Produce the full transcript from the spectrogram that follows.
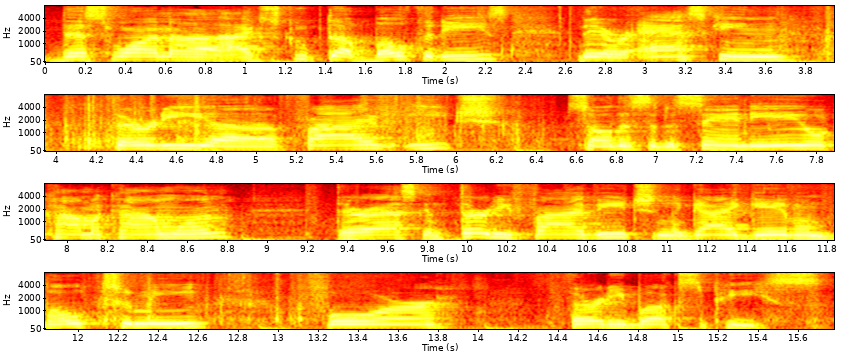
This one, uh, I scooped up both of these. They were asking 35 each. So this is the San Diego Comic-Con one. They're asking 35 each and the guy gave them both to me for 30 bucks a piece.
